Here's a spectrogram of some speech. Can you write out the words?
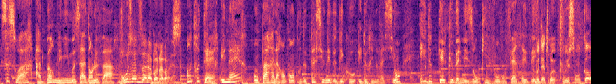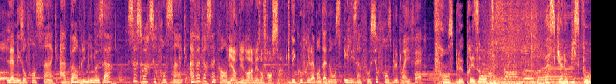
ce soir à Bormes-les-Mimosas dans le Var. Vous êtes à la bonne adresse. Entre terre et mer, on part à la rencontre de passionnés de déco et de rénovation et de quelques belles maisons qui vont vous faire rêver. Peut-être plus encore. La Maison France 5 à Bormes-les-Mimosas, ce soir sur France 5 à 20h50. Bienvenue dans la Maison France 5. Découvrez la bande-annonce et les infos sur francebleu.fr. France Bleu présente Pascal Obispo,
